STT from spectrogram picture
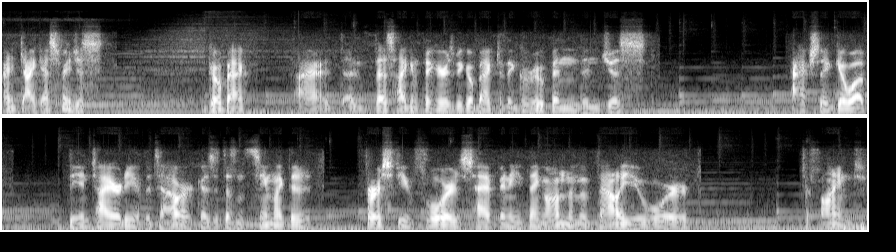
I, I guess we just go back. I, the best I can figure is we go back to the group and then just actually go up the entirety of the tower because it doesn't seem like the first few floors have anything on them of value or to find.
